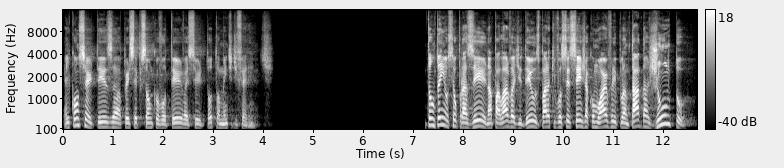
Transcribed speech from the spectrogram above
Aí com certeza a percepção que eu vou ter vai ser totalmente diferente. Então tenha o seu prazer na palavra de Deus para que você seja como árvore plantada junto.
